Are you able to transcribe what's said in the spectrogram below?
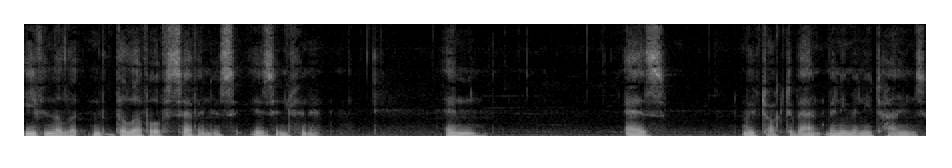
Even the, the level of seven is, is infinite. And as we've talked about many, many times,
